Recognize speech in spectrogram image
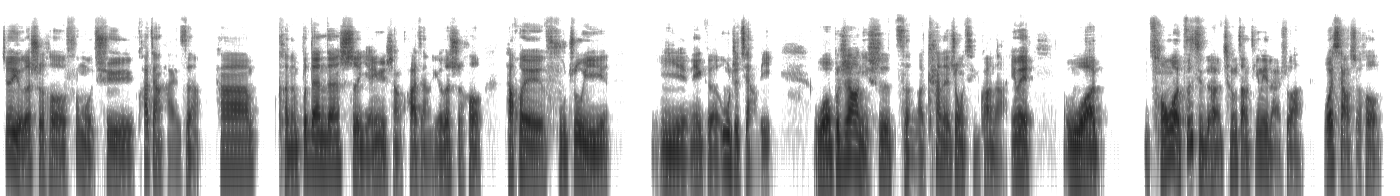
就是有的时候父母去夸奖孩子，他可能不单单是言语上夸奖，有的时候他会辅助于以那个物质奖励。我不知道你是怎么看待这种情况的，因为我从我自己的成长经历来说啊，我小时候，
